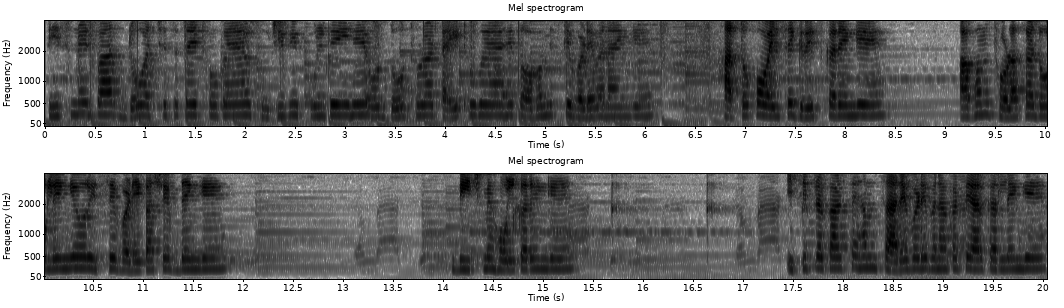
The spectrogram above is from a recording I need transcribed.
30 मिनट बाद डो अच्छे से सेट हो गया है और सूजी भी फूल गई है और डो थोड़ा टाइट हो गया है तो अब हम इसके वड़े बनाएँगे। हाथों को ऑयल से ग्रीस करेंगे। अब हम थोड़ा सा डो लेंगे और इससे वड़े का शेप देंगे। बीच में होल करेंगे। इसी प्रकार से हम सारे बड़े बनाकर तैयार कर लेंगे।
